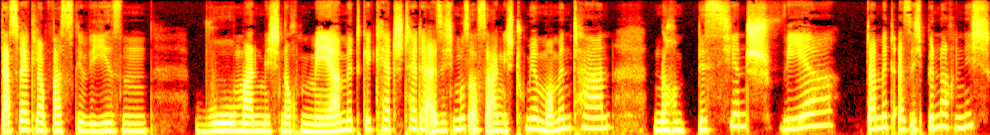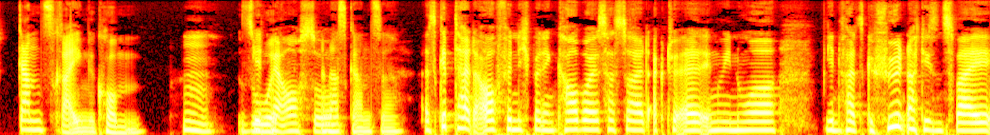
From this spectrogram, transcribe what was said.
das wäre, glaube was gewesen, wo man mich noch mehr mitgecatcht hätte. Also ich muss auch sagen, ich tue mir momentan noch ein bisschen schwer damit. Also ich bin noch nicht ganz reingekommen. Hm, so geht mir auch so. In das Ganze. Es gibt halt auch, finde ich, bei den Cowboys hast du halt aktuell irgendwie nur jedenfalls gefühlt nach diesen zwei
